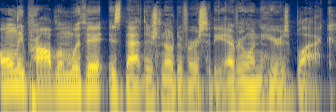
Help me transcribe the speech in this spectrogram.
only problem with it is that there's no diversity. Everyone here is black.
